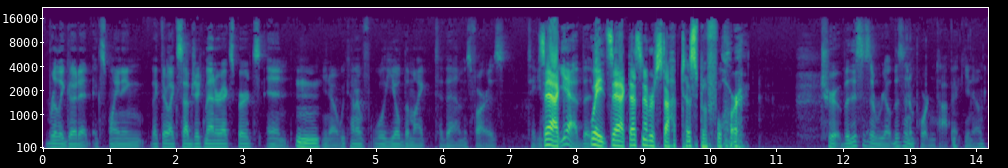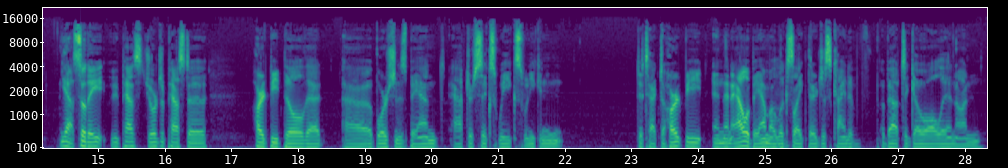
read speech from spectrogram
really good at explaining, like they're like subject matter experts, and Mhm. you know, we kind of will yield the mic to them as far as taking. Zac, yeah, the, wait, Zac, that's never stopped us before. true, but this is a real, this is an important topic, you know. Yeah, so they we passed Georgia passed a heartbeat bill that uh, abortion is banned after six weeks when you can detect a heartbeat, and then Alabama Mhm. looks like they're just kind of about to go all in on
